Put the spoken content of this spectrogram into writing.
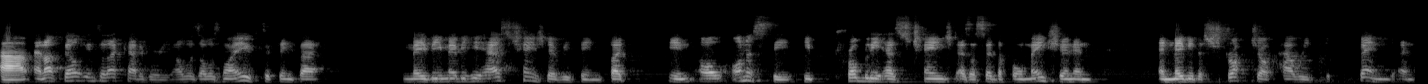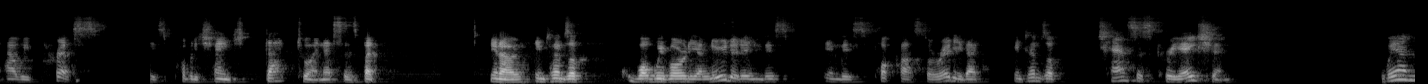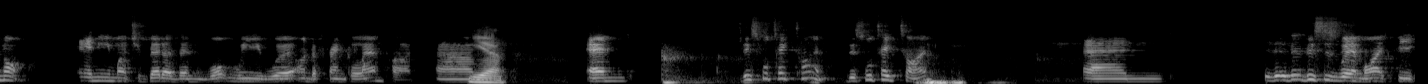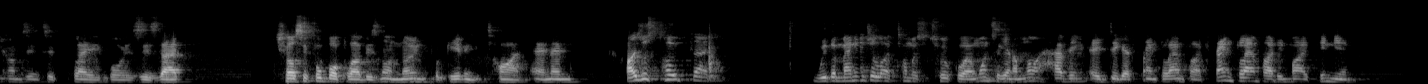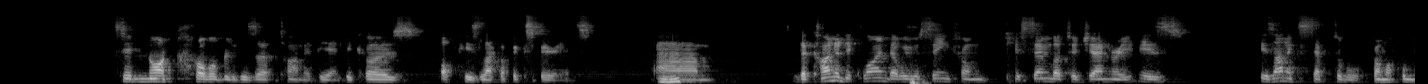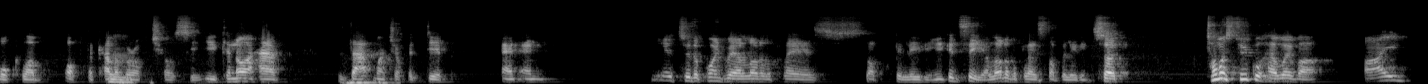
Uh, and I fell into that category. I was I was naive to think that maybe maybe he has changed everything, but in all honesty, he probably has changed, as I said, the formation and and maybe the structure of how we defend and how we press. He's probably changed that to an essence. But you know, in terms of what we've already alluded in this in this podcast already that in terms of chances creation, we are not any much better than what we were under Frank Lampard. Um, yeah. And this will take time. This will take time. And th- th- this is where my fear comes into play, boys, is that Chelsea Football Club is not known for giving time. And then I just hope that with a manager like Thomas Tuchel, and once again, I'm not having a dig at Frank Lampard. Frank Lampard, in my opinion, did not probably deserve time at the end because of his lack of experience. Mm-hmm. Um, the kind of decline that we were seeing from December to January is is unacceptable from a football club of the caliber mm-hmm. of Chelsea. You cannot have that much of a dip, and and to the point where a lot of the players stop believing. You can see a lot of the players stop believing. So Thomas Tuchel, however, I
